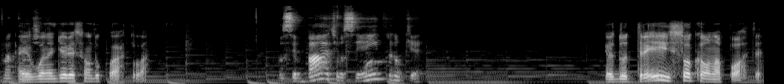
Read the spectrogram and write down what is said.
Uma Aí eu vou na direção do quarto lá. Você bate, você entra, o que é? Eu dou três socão na porta.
